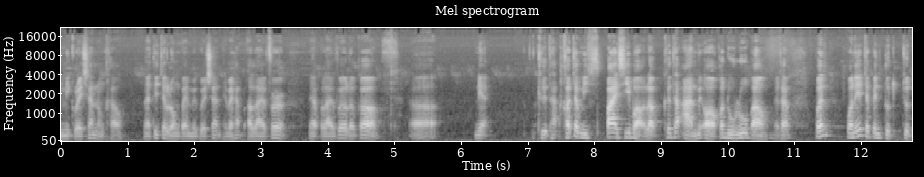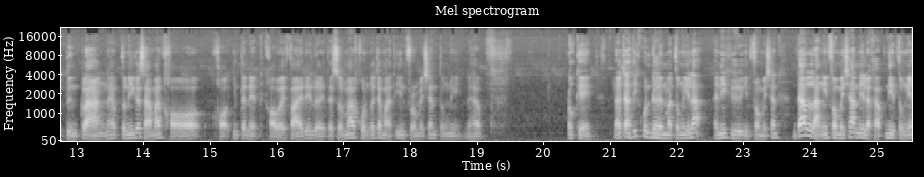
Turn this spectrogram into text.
immigration ของเขานะที่จะลงไป immigration เห็นไหมครับ arrival นะครับ arrival แล้วก็เนี่ยคือเขาจะมีป้ายชี้บอกแล้วคือถ้าอ่านไม่ออกก็ดูรูปเอานะครับ เพราะฉะนั้นวันนี้จะเป็นจุดจุดตื่นกลางนะครับ ตัวนี้ก็สามารถขอขออินเทอร์เน็ตขอ Wi-Fi ได้เลย แต่ส่วนมากคนก็จะมาที่ information ตรงนี้นะครับ โอเค หลังจากที่คุณเดินมาตรงนี้ละ อันนี้คือ information ด้านหลัง information นี่แหละครับ นี่ตรงนี้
